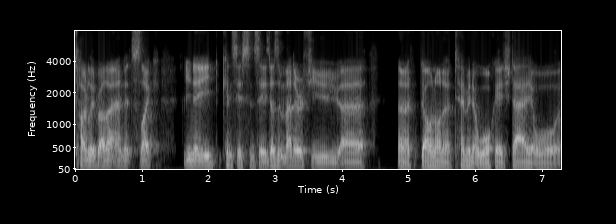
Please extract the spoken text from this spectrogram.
totally, brother. And it's like you need consistency. It doesn't matter if you uh, uh going on a ten minute walk each day or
